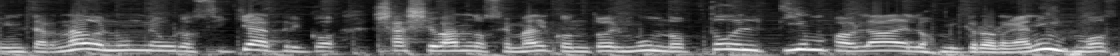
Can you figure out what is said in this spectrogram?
internado en un neuropsiquiátrico, ya llevándose mal con todo el mundo, todo el tiempo hablaba de los microorganismos,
